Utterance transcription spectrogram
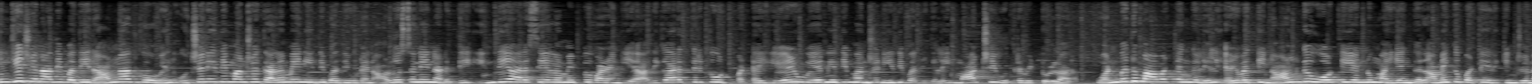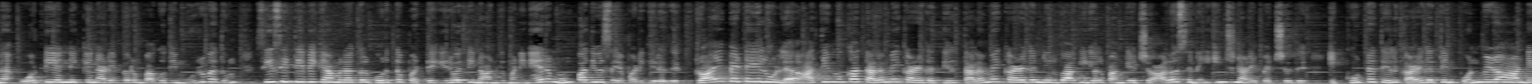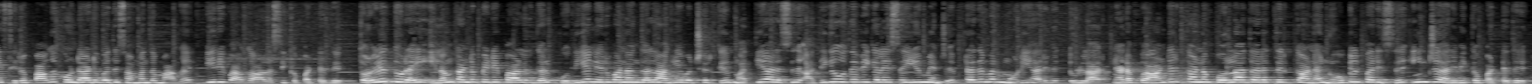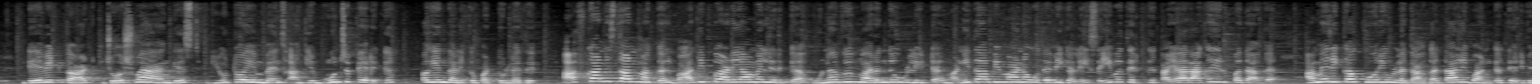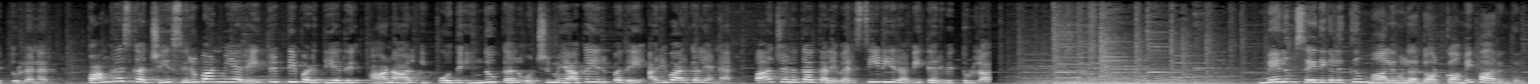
இந்திய ஜனாதிபதி ராம்நாத் கோவிந்த் உச்சநீதிமன்ற தலைமை நீதிபதியுடன் ஆலோசனை நடத்தி இந்திய அரசியலமைப்பு வழங்கிய அதிகாரத்திற்கு உட்பட்ட ஏழு உயர்நீதிமன்ற நீதிபதிகளை மாற்றி உத்தரவிட்டுள்ளார். ஒன்பது மாவட்டங்களில் எழுபத்தி நான்கு ஓட்டு எண்ணும் மையங்கள் அமைக்கப்பட்டு இருக்கின்றன ஓட்டு எண்ணிக்கை நடைபெறும் பகுதி முழுவதும் சிசிடிவி கேமராக்கள் பொருத்தப்பட்டு இருபத்தி நான்கு மணி நேரமும் பதிவு செய்யப்படுகிறது. ராயப்பேட்டையில் உள்ள அதிமுக தலைமை கழகத்தில் தலைமை கழக நிர்வாகிகள் பங்கேற்ற ஆலோசனை இன்று நடைபெற்றது. இக்கூட்டத்தில் கழகத்தின் பொன்விழா ஆண்டை சிறப்பாக கொண்டாடுவது சம்பந்தமாக விரிவாக ஆலோசிக்கப்பட்டது. தொழில்துறை இளம் கண்டுபிடிப்பாளர்கள் புதிய நிறுவனங்கள் ஆகியவற்றிற்கு மத்திய அரசு அதிக உதவிகளை செய்யும் என்று பிரதமர் மோடி அறிவித்துள்ளார். நடப்பு ஆண்டிற்கான பொருளாதாரத்திற்கான நோபல் பரிசு இன்று அறிவிக்கப்பட்டது. David Card Joshua Angrist Guido Imbens ஆகிய மூன்று பேருக்கு பகிர்ந்தளிக்கப்பட்டுள்ளது. ஆப்கானிஸ்தான் மக்கள் பாதிப்பு அடையாமல் இருக்க உணவு மருந்து உள்ளிட்ட மனிதாபிமான உதவிகளை செய்வதற்கு தயாராக இருப்பதாக அமெரிக்கா கூறியுள்ளதாக தாலிபான்கள் தெரிவித்துள்ளனர். காங்கிரஸ் கட்சி சிறுபான்மையரை திருப்திப்படுத்தியது. ஆனால் இப்போது இந்துக்கள் ஒற்றுமையாக இருப்பதை அறிவார்கள் என பா. ஜனதா தலைவர் சி. டி. ரவி தெரிவித்துள்ளார். மேலும் செய்திகளுக்கு மாலைமலர் டாட் காமை பாருங்கள்.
